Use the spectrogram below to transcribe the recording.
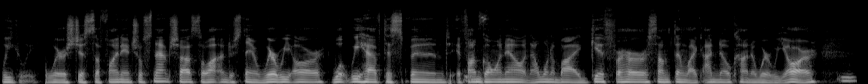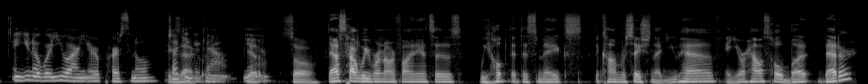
weekly, where it's just a financial snapshot. So I understand where we are, what we have to spend. If I'm going out and I want to buy a gift for her or something, like I know kind of where we are. Mm. And you know where you are in your personal checking Exactly. account. Yep. Yeah. So that's how we run our finances. We hope that this makes the conversation that you have in your household but better.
